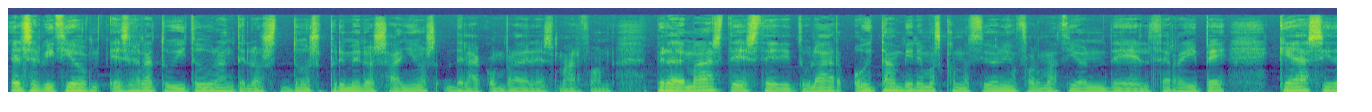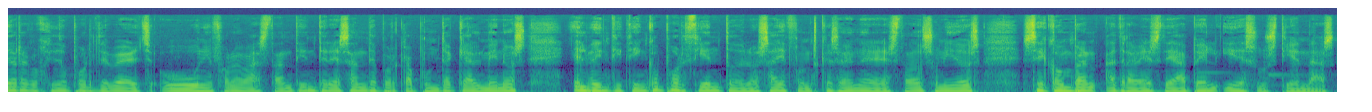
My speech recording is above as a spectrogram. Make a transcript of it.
El servicio es gratuito durante los dos primeros años de la compra del smartphone. Pero además de este titular, hoy también hemos conocido una información de el CRIP que ha sido recogido por The Verge, un informe bastante interesante porque apunta que al menos el 25% de los iPhones que se venden en Estados Unidos se compran a través de Apple y de sus tiendas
